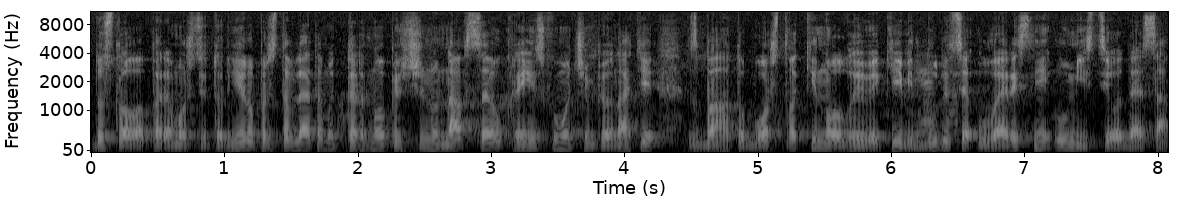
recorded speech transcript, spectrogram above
До слова, переможці турніру представлятимуть Тернопільщину на всеукраїнському чемпіонаті з багатоборства кінологів, який відбудеться у вересні у місті Одеса.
